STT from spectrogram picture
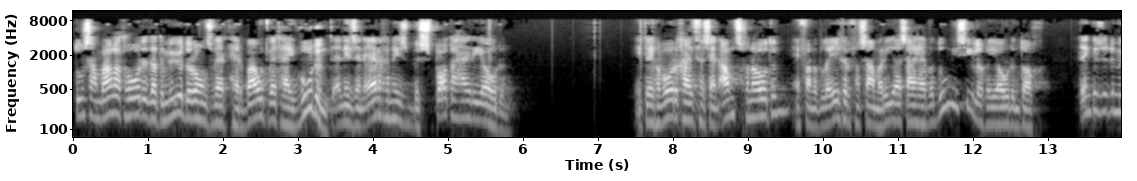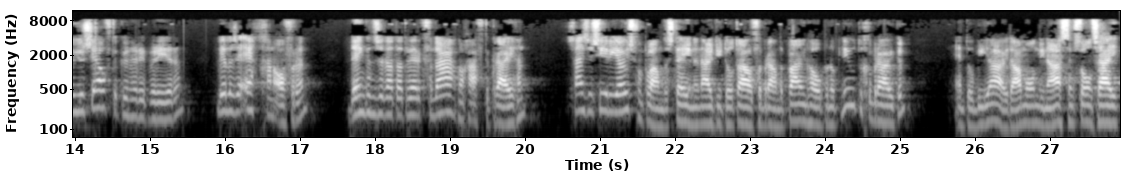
Toen Sambalat hoorde dat de muur door ons werd herbouwd, werd hij woedend en in zijn ergernis bespotte hij de Joden. In tegenwoordigheid van zijn ambtsgenoten en van het leger van Samaria zei hij, wat doen die zielige Joden toch? Denken ze de muur zelf te kunnen repareren? Willen ze echt gaan offeren? Denken ze dat dat werk vandaag nog af te krijgen? Zijn ze serieus van plan de stenen uit die totaal verbrande puinhopen opnieuw te gebruiken? En Tobia uit Ammon, die naast hem stond, zei,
